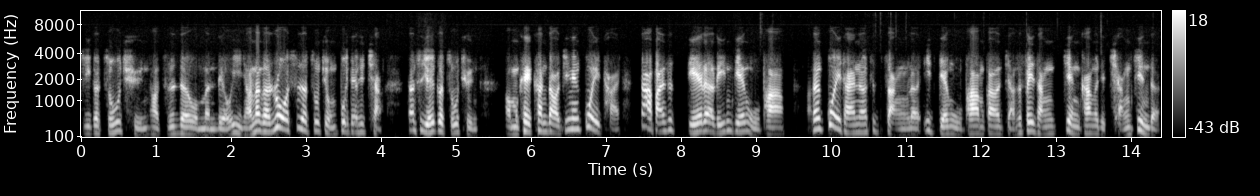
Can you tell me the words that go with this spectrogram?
几个族群哈值得我们留意啊。那个弱势的族群我们不一定要去抢，但是有一个族群，我们可以看到今天柜台大盘是跌了零点五趴，但柜台呢是涨了一点五趴。我们刚刚讲是非常健康而且强劲的。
